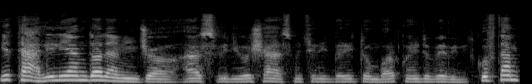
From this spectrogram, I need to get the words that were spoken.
یه تحلیلی هم دادم اینجا. هست ویدیوش هست می‌تونید برید دنبال کنید و ببینید. گفتم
